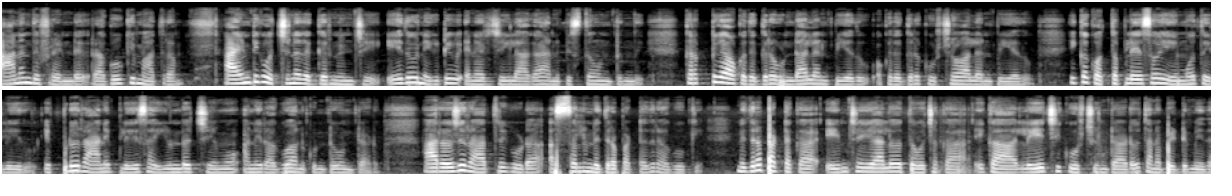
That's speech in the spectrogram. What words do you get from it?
ఆనంద్ ఫ్రెండ్ రఘుకి మాత్రం ఆ ఇంటికి వచ్చిన దగ్గర నుంచి ఏదో నెగిటివ్ ఎనర్జీ లాగా అనిపిస్తూ ఉంటుంది. కరెక్ట్గా ఒక దగ్గర ఉండాలనిపించదు ఒక దగ్గర కూర్చోవాలనిపించదు ఇక కొత్త ప్లేసో ఏమో తెలియదు ఎప్పుడు రాని ప్లేస్ అయ్యుండొచ్చేమో అని రఘు అనుకుంటూ ఉంటాడు. ఆ రోజు రాత్రి కూడా అస్సలు నిద్ర పట్టదు రఘుకి. నిద్ర పట్టక ఏం చేయాలో తోచ తోచక ఇక లేచి కూర్చుంటాడు తన బెడ్ మీద.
